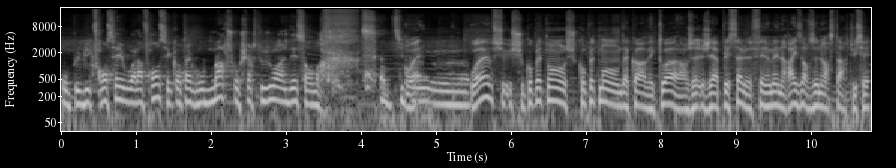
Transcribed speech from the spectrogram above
au public français ou à la France, c'est quand un groupe marche, on cherche toujours à le descendre. c'est un petit ouais. peu. Euh, ouais, je, suis complètement, je suis complètement d'accord avec toi. Alors j'ai appelé ça le phénomène Rise of the North Star, tu sais.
